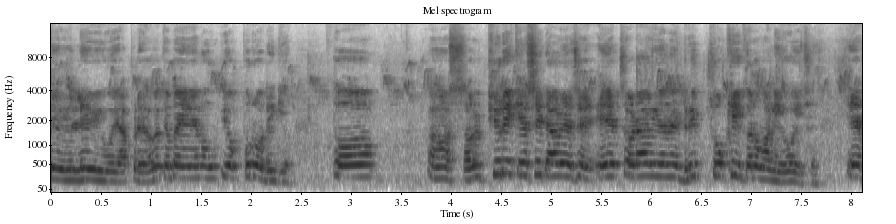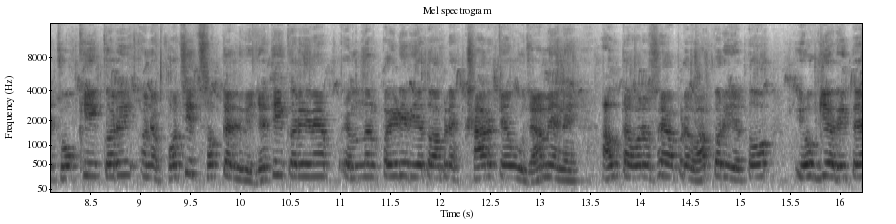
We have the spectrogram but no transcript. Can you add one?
લેવી લેવી હોય આપણે. હવે કે ભાઈ એનો ઉપયોગ પૂરો થઈ ગયો. તો સલ્ફ્યુરિક એસિડ આવે છે, એ ચડાવી અને ડ્રીપ ચોખ્ખી કરવાની હોય છે. એ ચોખ્ખી કરી અને પછી જ સકેલવી. જેથી કરીને એમને પડી રહીએ તો આપણે ક્ષાર કેવું જામે નહીં. આવતા વર્ષે આપણે વાપરીએ તો યોગ્ય રીતે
